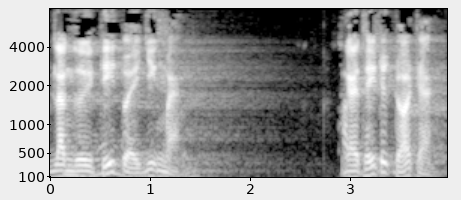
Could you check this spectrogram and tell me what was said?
là người trí tuệ viên mãn. Ngài thấy rất rõ ràng.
